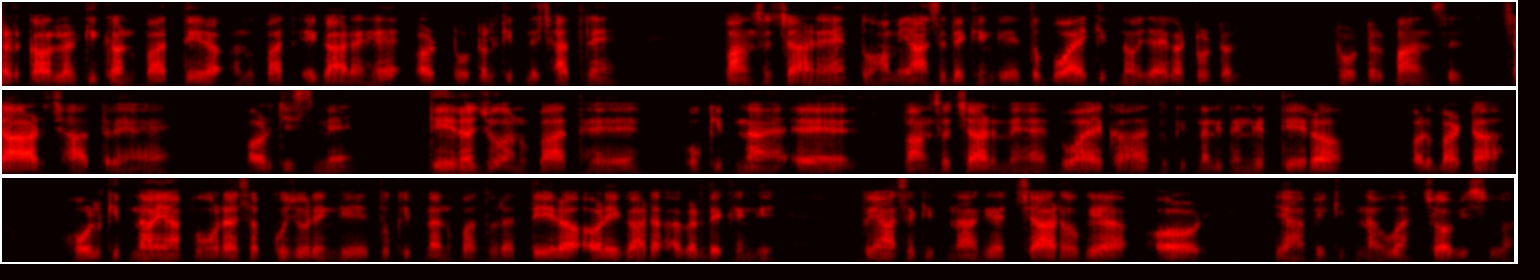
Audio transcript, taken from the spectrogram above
लड़का और लड़की का अनुपात तेरह, अनुपात ग्यारह है और टोटल कितने छात्र हैं? पाँच सौ चार हैं। तो हम यहाँ से देखेंगे तो बॉय कितना हो जाएगा टोटल? टोटल पाँच सौ चार छात्र हैं और जिसमें तेरह जो अनुपात है, वो कितना है? पाँच सौ चार में है बॉय का। तो कितना लिख देंगे? तेरह और बटा होल कितना यहाँ पे हो रहा है सबको जोड़ेंगे तो कितना अनुपात हो रहा है? तेरह और ग्यारह अगर देखेंगे तो यहाँ से कितना आ गया? चार हो गया और यहाँ पे कितना हुआ? चौबीस हुआ।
